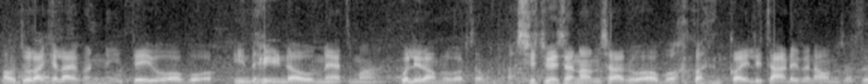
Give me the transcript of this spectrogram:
अब जसलाई खेलाए पनि त्यही हो अब हिँड्दै हिँड्दा अब म्याचमा कसले राम्रो गर्छ भने सिचुएसन अनुसार हो अब कहिले चाँडै पनि आउन सक्छु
